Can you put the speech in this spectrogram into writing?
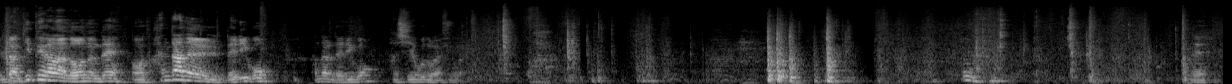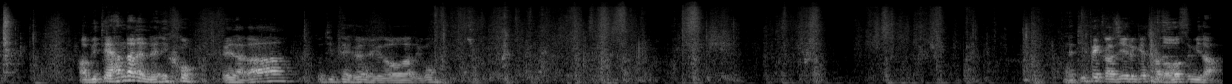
일단 디팩 하나 넣었는데 어, 한 단을 내리고 한 단을 내리고 다시 해보도록 하겠습니다. 네. 어, 밑에 한 단을 내리고 여기다가 또 뒷팩을 여기 넣어가지고 네, 뒷팩까지 이렇게 다 넣었습니다.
